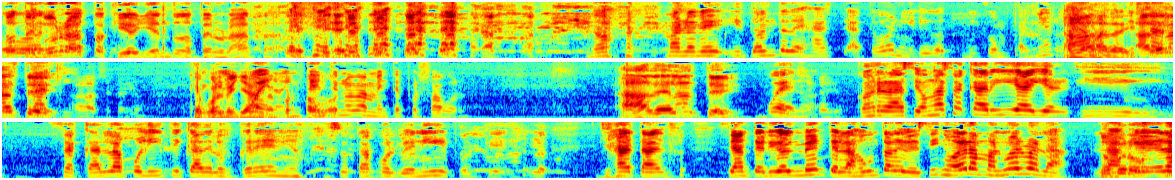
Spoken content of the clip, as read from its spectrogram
No, tengo rato aquí oyendo la perorata. No, Manuel, ¿y dónde dejaste a Tony? Digo, mi compañero. Está- Adelante. está aquí. Que vuelve y llame, Bueno, por intente favor. nuevamente, por favor. Adelante. Bueno, con relación a Zacarías y, el, y sacar la política de los gremios, eso está por venir, porque lo- ya está, si anteriormente la Junta de Vecinos era Manuel, ¿verdad? No, La pero, que era-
